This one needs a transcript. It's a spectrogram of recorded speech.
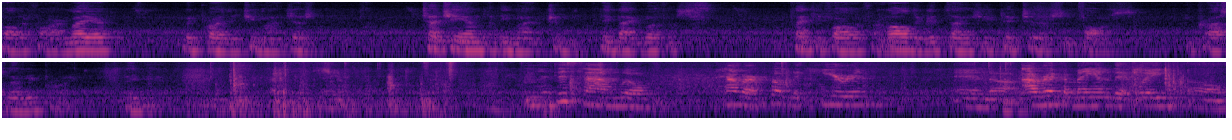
Father, for our mayor. We pray that you might just touch him, that he might come be back with us. Thank you, Father, for all the good things you do to us and for us. In Christ's name we pray. Amen. At this time, we'll have our public hearing, and uh, I recommend that we um,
